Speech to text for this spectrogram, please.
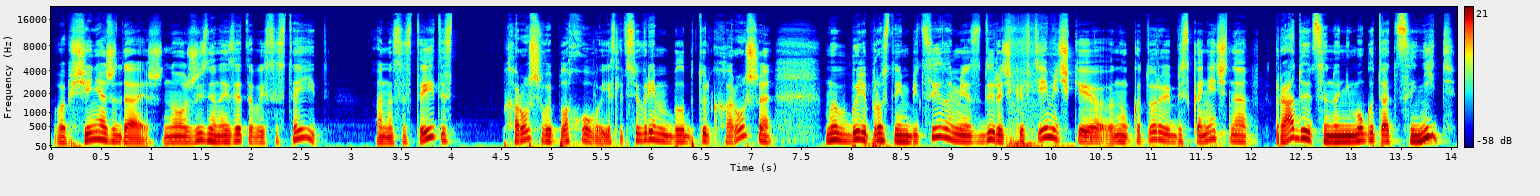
вообще не ожидаешь. Но жизнь, она из этого и состоит. Она состоит из хорошего и плохого. Если все время было бы только хорошее, мы бы были просто имбецилами с дырочкой в темечке, ну, которые бесконечно радуются, но не могут оценить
